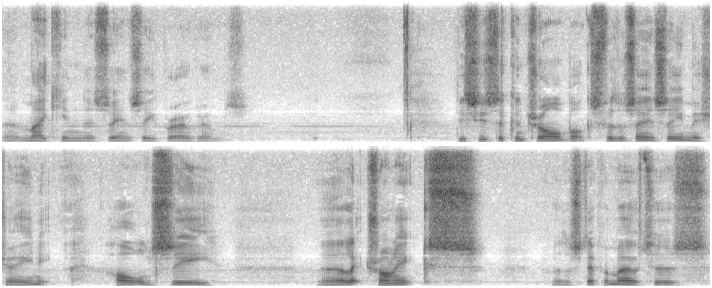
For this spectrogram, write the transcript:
uh, making the CNC programs. This is the control box for the CNC machine. It holds the uh, electronics for the stepper motors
